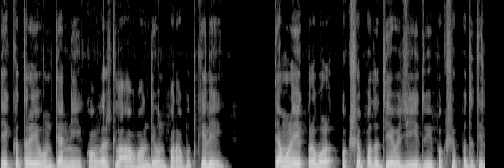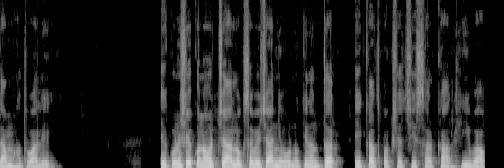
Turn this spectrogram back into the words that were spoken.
एकत्र येऊन त्यांनी काँग्रेसला आव्हान देऊन पराभूत केले. त्यामुळे एक प्रबळ पक्षपद्धतीऐवजी द्विपक्ष पद्धतीला महत्त्व आले. एकोणीसशे एकोणनव्वदच्या लोकसभेच्या निवडणुकीनंतर एकाच पक्षाचे सरकार ही बाब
